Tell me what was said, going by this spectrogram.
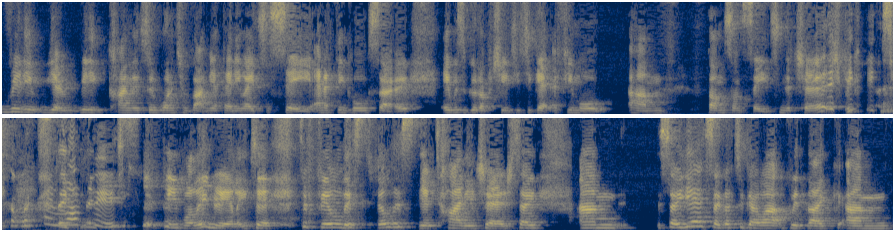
really you know really kind of sort of wanted to invite me up anyway to see, and I think also it was a good opportunity to get a few more. Um, bums on seats in the church because they, love this. people in really to to fill this fill this you know, tiny church. So um, so yes, I got to go up with like um,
